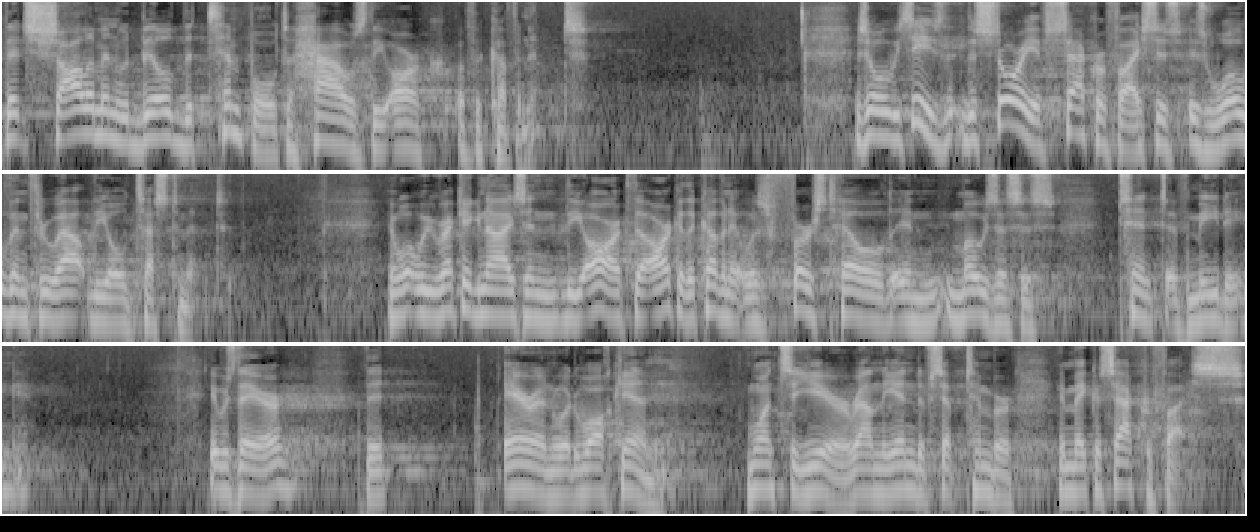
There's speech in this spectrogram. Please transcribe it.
that Solomon would build the temple to house the Ark of the Covenant. And so what we see is the story of sacrifice is, is woven throughout the Old Testament. And what we recognize in the ark, the Ark of the Covenant was first held in Moses' tent of meeting. It was there that Aaron would walk in once a year around the end of September and make a sacrifice.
